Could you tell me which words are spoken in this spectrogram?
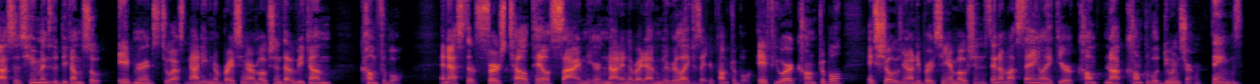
us as humans, we become so ignorant to us not even embracing our emotions that we become comfortable. And that's the first telltale sign that you're not in the right avenue of your life is that you're comfortable. If you are comfortable, it shows you're not embracing your emotions. And I'm not saying like you're com- not comfortable doing certain things.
